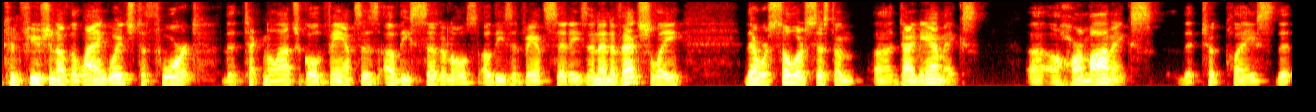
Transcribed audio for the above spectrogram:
confusion of the language to thwart the technological advances of these citadels, of these advanced cities. And then eventually there were solar system uh, dynamics uh, harmonics that took place that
